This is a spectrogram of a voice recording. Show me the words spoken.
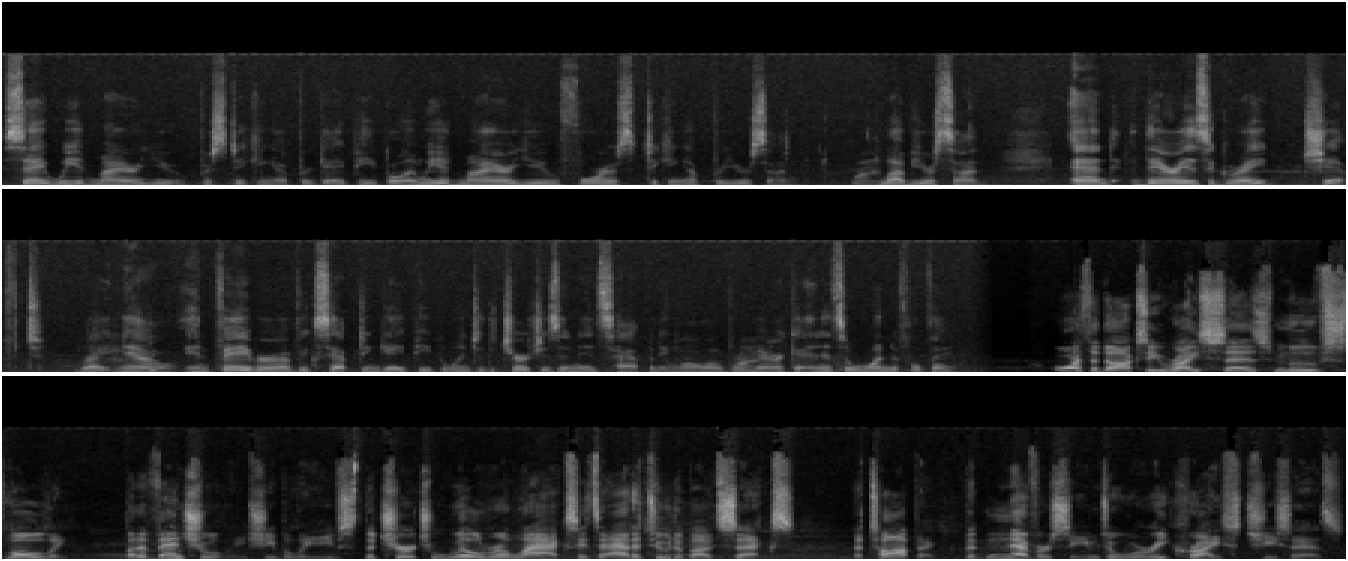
say, We admire you for sticking up for gay people, and we admire you for sticking up for your son. Right. Love your son. And there is a great shift right now in favor of accepting gay people into the churches, and it's happening all over right. America, and it's a wonderful thing. Orthodoxy, Rice says, moves slowly. But eventually, she believes, the church will relax its attitude about sex, a topic that never seemed to worry Christ, she says.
